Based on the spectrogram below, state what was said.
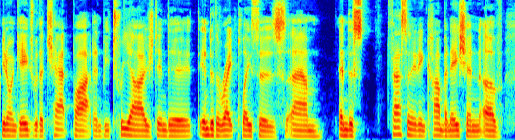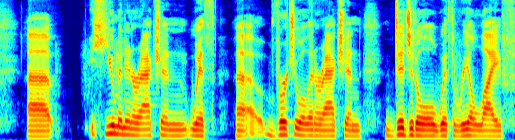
you know engage with a chat bot and be triaged into into the right places. Um, and this fascinating combination of uh, human interaction with uh, virtual interaction digital with real life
